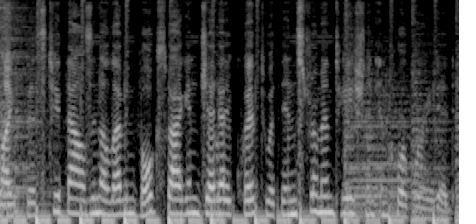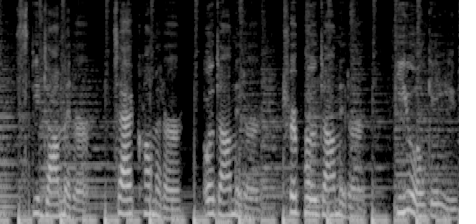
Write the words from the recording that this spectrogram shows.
Like this 2011 Volkswagen Jetta equipped with instrumentation incorporated, speedometer, tachometer, odometer, trip odometer, fuel gauge,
